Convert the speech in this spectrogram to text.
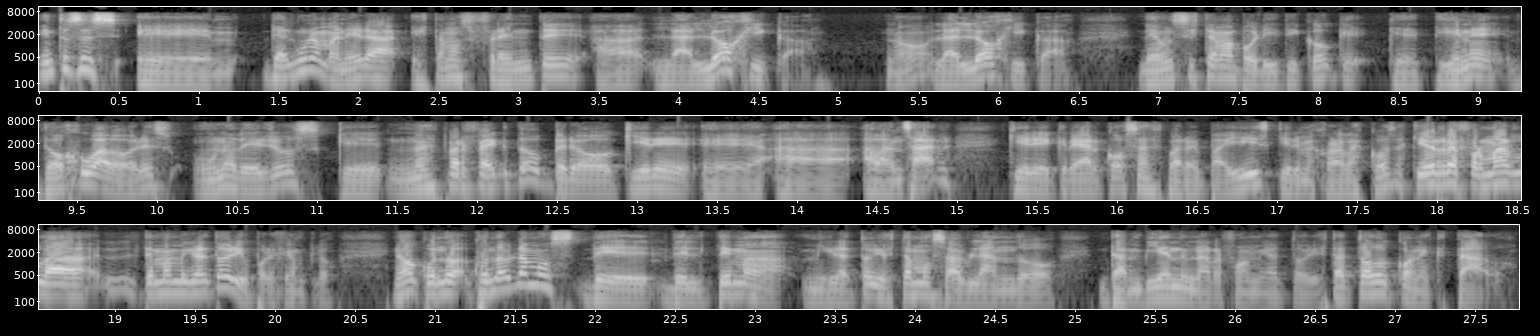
Entonces, eh, de alguna manera estamos frente a la lógica, ¿no? La lógica de un sistema político que, que, tiene dos jugadores, uno de ellos que no es perfecto, pero quiere eh, avanzar, quiere crear cosas para el país, quiere mejorar las cosas, quiere reformar el tema migratorio, por ejemplo. ¿no? Cuando, cuando hablamos de, del tema migratorio, estamos hablando también de una reforma migratoria, está todo conectado.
